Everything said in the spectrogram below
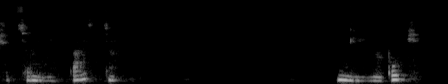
Що це мені вдасться? Ні, мабуть.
